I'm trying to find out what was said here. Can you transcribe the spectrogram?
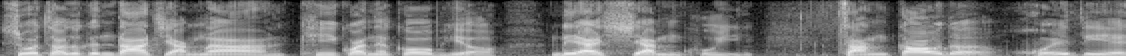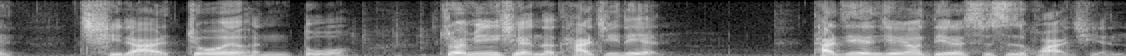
所以我早就跟大家讲啦，K 管的股票你爱向亏，涨高的回跌起来就会很多。最明显的台积电，台积电今天又跌了十四块钱。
